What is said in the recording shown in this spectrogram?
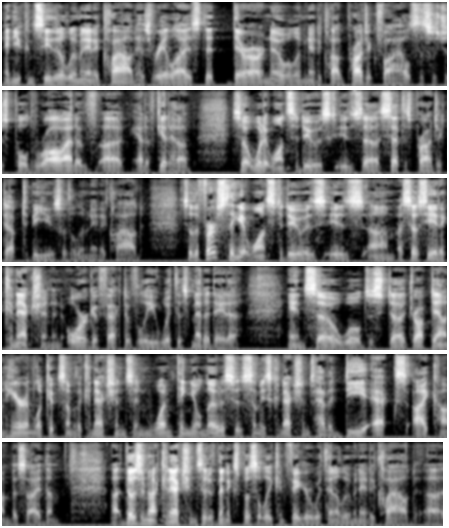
and you can see that Illuminated Cloud has realized that there are no Illuminated Cloud project files. This was just pulled raw out of uh, out of GitHub. So what it wants to do is, is uh, set this project up to be used with Illuminated Cloud. So the first thing it wants to do is is um, associate a connection, an org, effectively with this metadata. And so we'll just uh, drop down here and look at some of the connections. And one thing you'll notice is some of these connections have a DX icon beside them. Uh, those are not connections that have been explicitly configured within Illuminated Cloud. Uh,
